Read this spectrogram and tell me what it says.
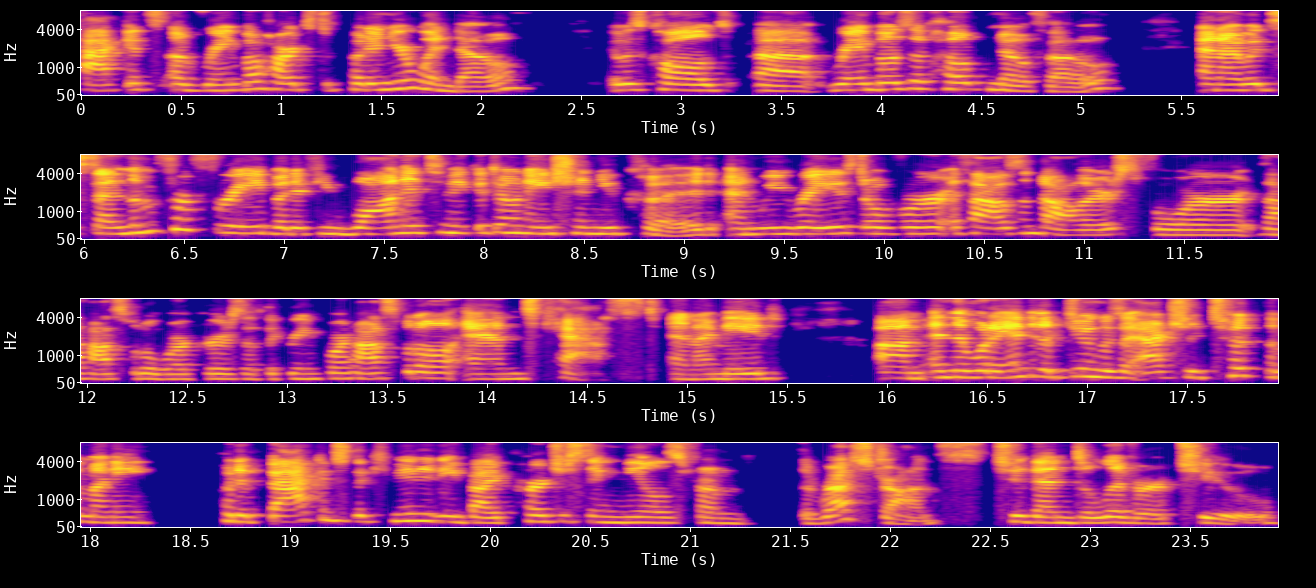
packets of rainbow hearts to put in your window. It was called uh, Rainbows of Hope NOFO. And I would send them for free, but if you wanted to make a donation, you could. And we raised over a thousand dollars for the hospital workers at the Greenport Hospital and CAST. And I made, um, and then what I ended up doing was I actually took the money put it back into the community by purchasing meals from the restaurants to then deliver to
